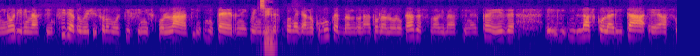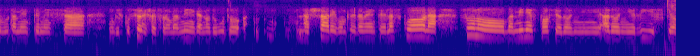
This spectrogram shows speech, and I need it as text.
minori rimasti in Siria dove ci sono moltissimi sfollati interni, quindi sì. persone che hanno comunque abbandonato la loro casa e sono rimasti nel paese. La scolarità è assolutamente messa in discussione, cioè sono bambini che hanno dovuto lasciare completamente la scuola, sono bambini esposti ad ogni, ad ogni rischio.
